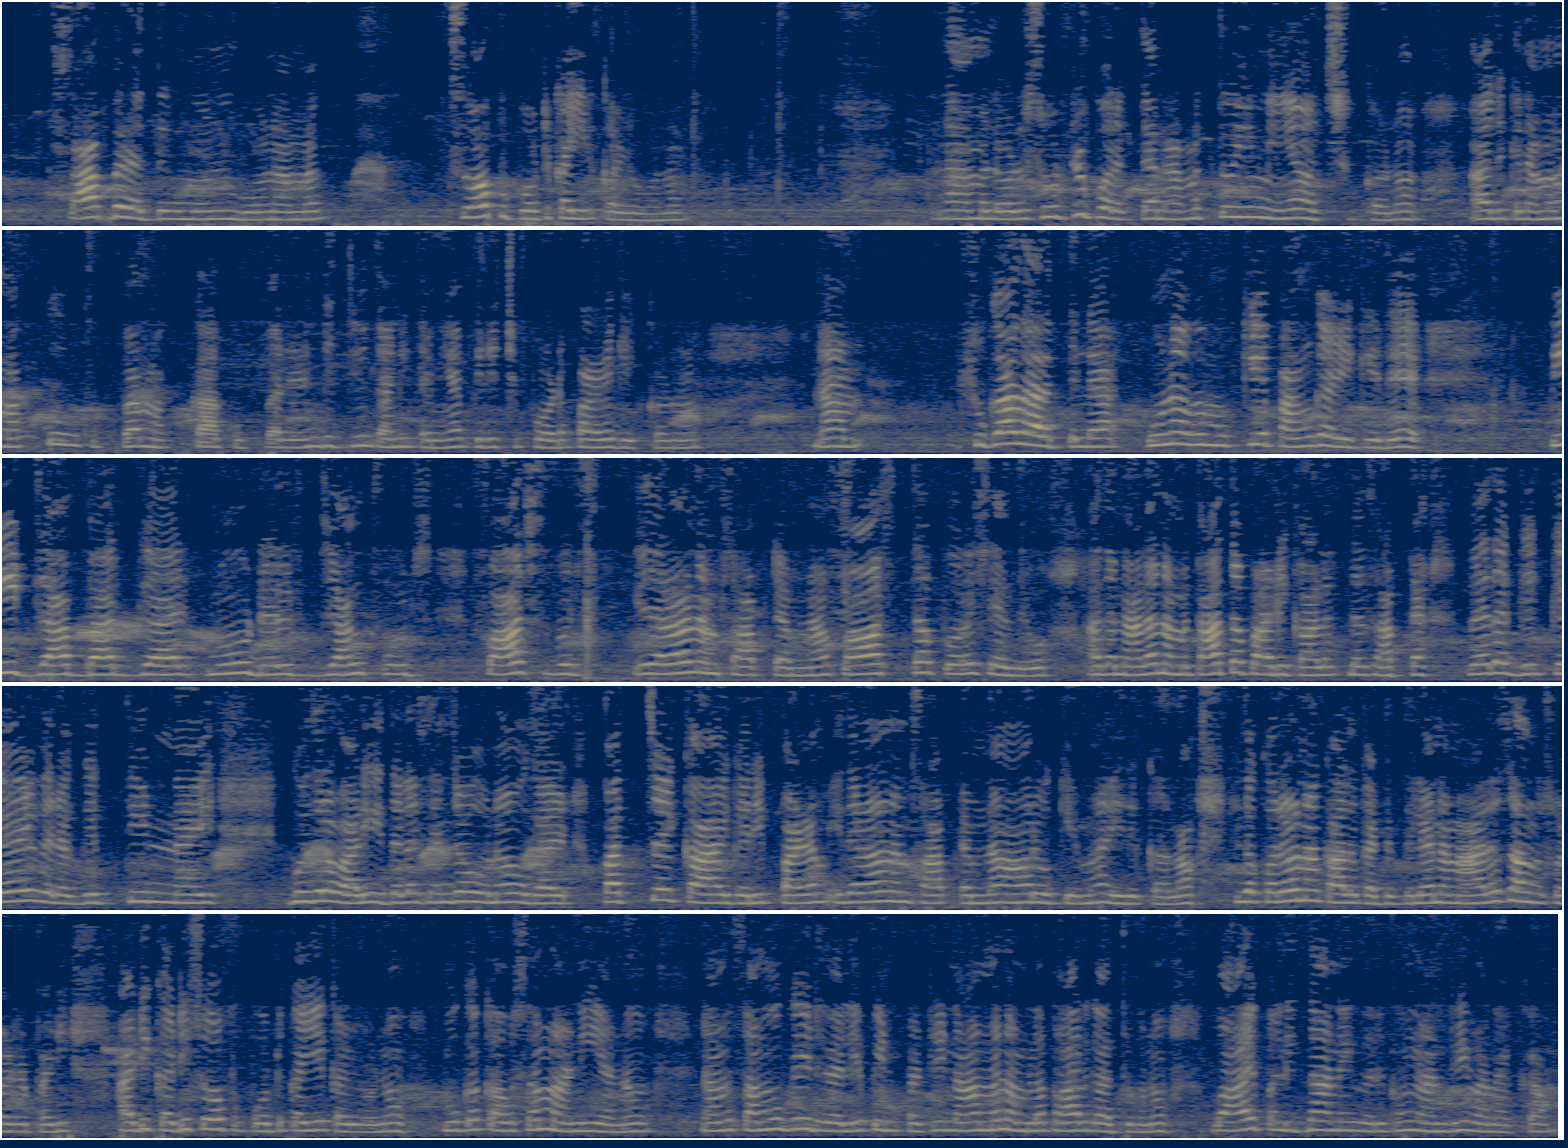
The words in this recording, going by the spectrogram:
சாப்பிட்றதுக்கு முன்பும் நம்ம சோப்பு போட்டு கையை கழுவணும். நம்மளோட சுற்றுப்புறத்தை நம்ம தூய்மையாக வச்சுக்கணும். அதுக்கு நம்ம மக்கும் குப்பை மக்கா குப்பை ரெண்டுத்தையும் தனித்தனியாக பிரித்து போட பழகிக்கணும். நாம் சுகாதாரத்தில் உணவு முக்கிய பங்களிக்குது. Pizza burger noodles junk foods fast foods இதெல்லாம் நம்ம சாப்பிட்டோம்னா ஃபாஸ்ட்டாக போய் சேர்ந்துருவோம். அதனால் நம்ம தாத்தா பாடி காலத்தில் சாப்பிட்ட விறகு கேழ்விறகு திண்ணை குதிரைவாளி இதில் செஞ்ச உணவுகள் பச்சை காய்கறி பழம் இதெல்லாம் நம்ம சாப்பிட்டோம்னா ஆரோக்கியமாக இருக்கலாம். இந்த கொரோனா காலகட்டத்தில் நம்ம அரசாங்கம் சொல்கிறபடி அடிக்கடி சோப்பு போட்டு கையை கழுவணும் முகக்கவசம் அணியணும். நம்ம சமூக இடைவெளியை பின்பற்றி நாம நம்மளை பாதுகாத்துக்கணும். வாய்ப்பளித்த அனைவருக்கும் நன்றி வணக்கம்.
